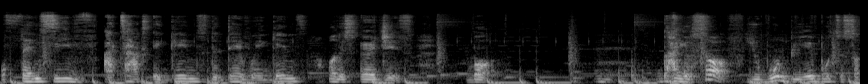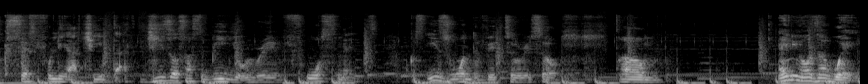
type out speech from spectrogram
offensive attacks against the devil, against all these urges. But by yourself, you won't be able to successfully achieve that. Jesus has to be your reinforcement because He's won the victory. So, um, any other way,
